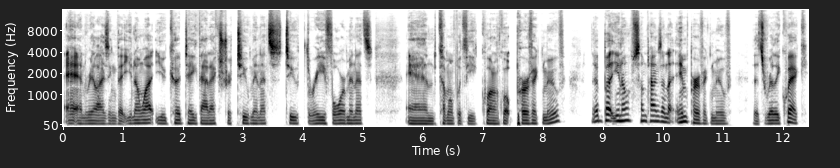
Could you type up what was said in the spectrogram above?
and realizing that you know what you could take that extra two minutes two three four minutes and come up with the quote unquote perfect move. Uh, but you know sometimes an imperfect move that's really quick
